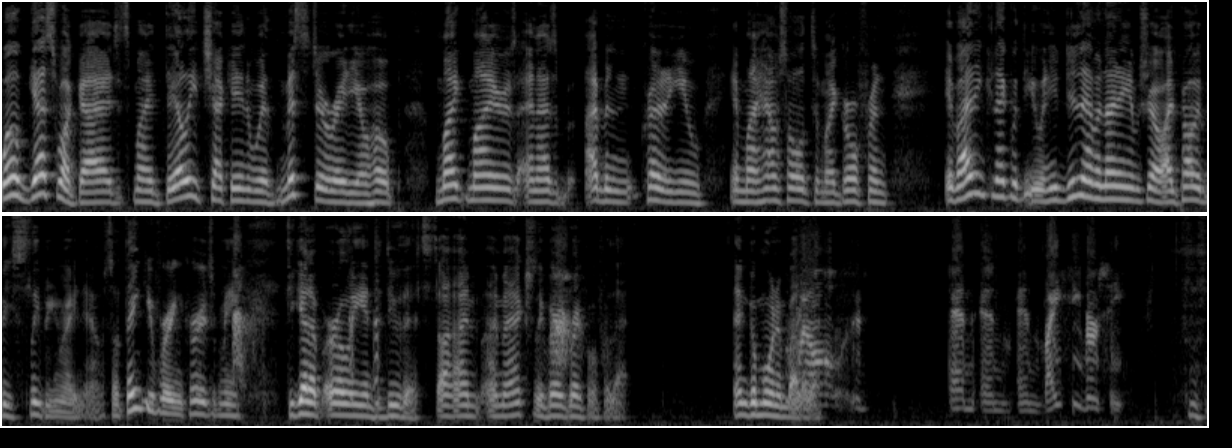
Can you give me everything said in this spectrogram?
Well, guess what, guys? It's my daily check in with Mr. Radio Hope, Mike Myers, and as I've been crediting you in my household to my girlfriend, if I didn't connect with you and you didn't have a 9 a.m. show, I'd probably be sleeping right now. So thank you for encouraging me to get up early and to do this. I'm I'm actually very grateful for that. And good morning, by the way. and and and vice versa.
